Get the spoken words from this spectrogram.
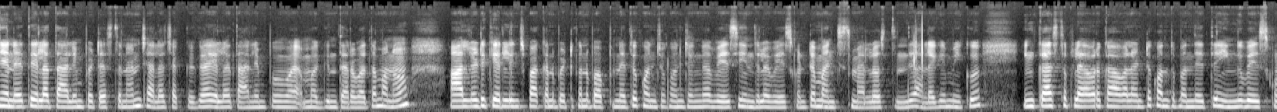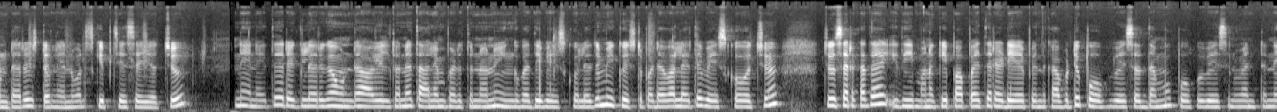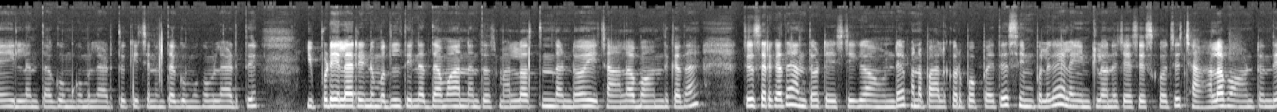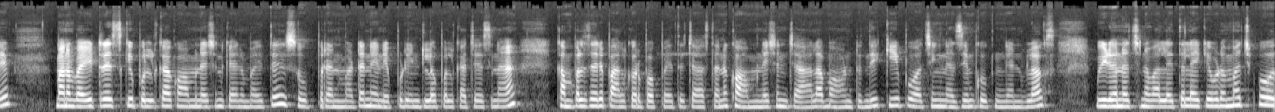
నేనైతే ఇలా తాలింపు పెట్టేస్తున్నాను. చాలా చక్కగా ఇలా తాలింపు మగ్గిన తర్వాత మనం ఆల్రెడీ కెర్లించి పక్కన పెట్టుకున్న పప్పునైతే కొంచెం కొంచెంగా వేసి ఇందులో వేసుకుంటే మంచి స్మెల్ వస్తుంది. అలాగే మీకు ఇంకాస్త ఫ్లేవర్ కావాలంటే కొంతమంది అయితే ఇంగు వేసుకుంటారు. ఇష్టం లేని వాళ్ళు స్కిప్ చేసేయచ్చు. నేనైతే రెగ్యులర్గా ఉండే ఆయిల్తోనే తాలింపు పెడుతున్నాను. ఇంగువది వేసుకోలేదు. మీకు ఇష్టపడే వాళ్ళు అయితే వేసుకోవచ్చు. చూసారు కదా ఇది మనకి పప్పు అయితే రెడీ అయిపోయింది కాబట్టి పోపు వేసేద్దాము. పోపు వేసిన వెంటనే ఇల్లంతా గుమగుమలాడుతూ కిచెన్ అంతా గుమగుమలాడుతూ ఇప్పుడు ఇలా రెండు ముద్దలు తినేద్దామా అన్నంత స్మెల్ వస్తుందండో చాలా బాగుంది కదా. చూసారు కదా ఎంతో టేస్టీగా ఉండే మన పాలకూర పప్పు అయితే సింపుల్గా ఇలా ఇంట్లోనే చేసేసుకోవచ్చు. చాలా బాగుంటుంది. మన వైట్ రైస్కి పుల్కా కాంబినేషన్ అయితే సూపర్ అనమాట నేను ఎప్పుడు ఇంట్లో పుల్కా చేసినా కంపల్సరీ పాలకూర పప్పు అయితే చేస్తాను. కాంబినేషన్ చాలా బాగుంటుంది. Keep watching Nazeem cooking and blogs video నచ్చిన వాళ్ళైతే లైక్ ఇవ్వడం మర్చిపోవద్దు.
